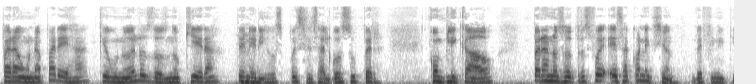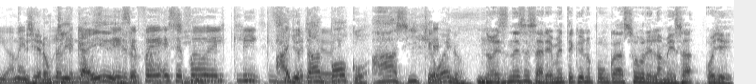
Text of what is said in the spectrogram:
para una pareja que uno de los dos no quiera tener hijos, pues es algo súper complicado. Para nosotros fue esa conexión, definitivamente. Hicieron clic ahí Ese fue, "Ah, ese sí". fue el clic. Ah, yo chévere. tampoco. Ah, sí, qué bueno. No es necesariamente que uno ponga sobre la mesa, oye,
